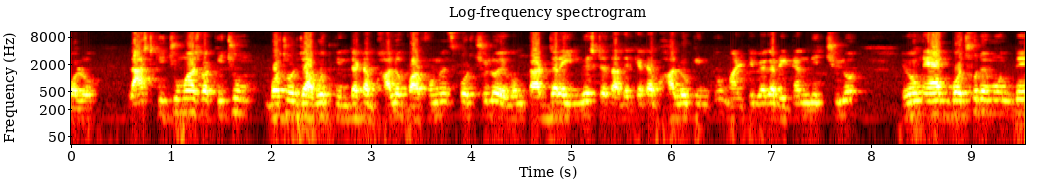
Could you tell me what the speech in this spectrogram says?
বলো লাস্ট কিছু মাস বা কিছু বছর যাবত কিন্তু একটা ভালো পারফরমেন্স করছিল এবং তার যারা ইনভেস্টার তাদেরকে একটা ভালো কিন্তু মাল্টিব্যাগার রিটার্ন দিচ্ছিল এবং এক বছরের মধ্যে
